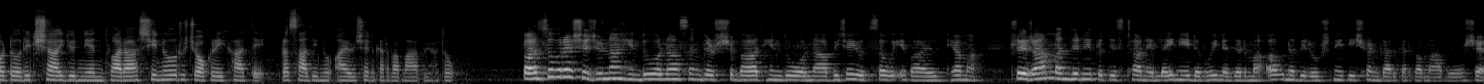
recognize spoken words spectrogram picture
ઓટો રિક્ષા યુનિયન દ્વારા શિનોર ચોકડી ખાતે પ્રસાદીનું આયોજન કરવામાં આવ્યું હતું. પાંચસો વર્ષ જૂના હિન્દુઓના સંઘર્ષ બાદ હિન્દુઓના વિજય ઉત્સવ એવા અયોધ્યામાં શ્રી રામ મંદિરની પ્રતિષ્ઠાને લઈને ડભોઈ નગરમાં અવનવી રોશનીથી શણગાર કરવામાં આવ્યો છે.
